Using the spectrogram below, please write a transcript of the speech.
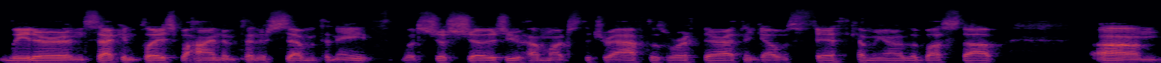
leader and second place behind him finished seventh and eighth, which just shows you how much the draft was worth there. I think I was fifth coming out of the bus stop. Um,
